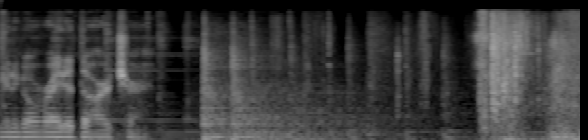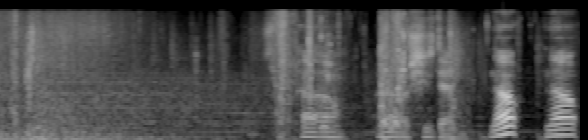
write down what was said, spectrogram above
gonna go right at the archer. Uh oh. Oh, she's dead. Nope, nope.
